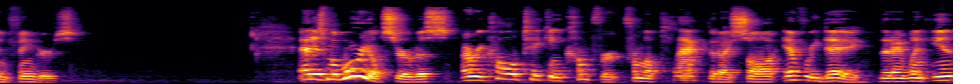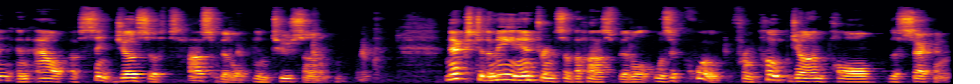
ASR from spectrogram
and fingers. At his memorial service, I recalled taking comfort from a plaque that I saw every day that I went in and out of St. Joseph's Hospital in Tucson. Next to the main entrance of the hospital was a quote from Pope John Paul II.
